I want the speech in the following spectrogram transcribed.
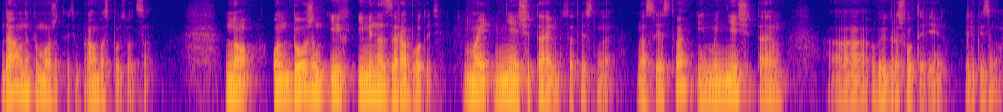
да, он это может этим правом воспользоваться. Но он должен их именно заработать. Мы не считаем, соответственно, наследство, и мы не считаем э, выигрыш в лотерею или казино.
